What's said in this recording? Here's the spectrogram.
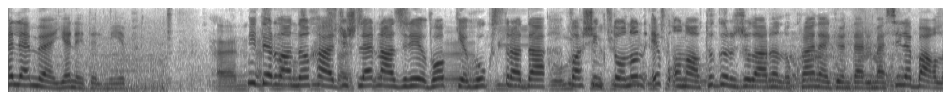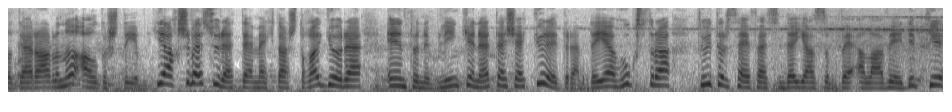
hələ müəyyən edilməyib. Niderlandın Xarici İşlər naziri Wopke Hoekstra da Vaşinqtonun F-16 qırıcılarının Ukraynaya göndərilməsi ilə bağlı qərarını alqışlayıb. Yaxşı və sürətli əməkdaşlığa görə Anthony Blinkenə təşəkkür edirəm deyə Hoekstra Twitter səhifəsində yazıb və əlavə edib ki,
